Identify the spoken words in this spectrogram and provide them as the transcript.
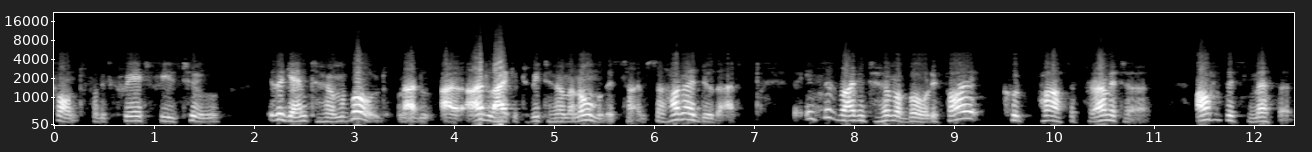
font for this create field 2 is again Tahoma bold. And I'd, I'd like it to be Tahoma normal this time. So how do I do that? So instead of writing Tahoma bold, if I could pass a parameter out of this method,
